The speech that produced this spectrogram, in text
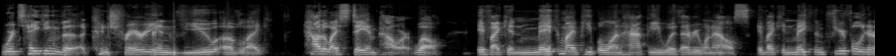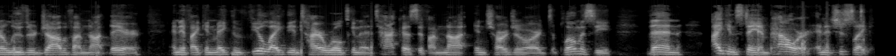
we're taking the contrarian view of like how do i stay in power well if I can make my people unhappy with everyone else, if I can make them fearful they're going to lose their job if I'm not there, and if I can make them feel like the entire world's going to attack us if I'm not in charge of our diplomacy, then I can stay in power. And it's just like,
